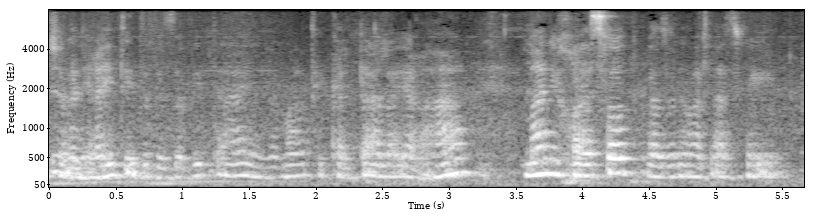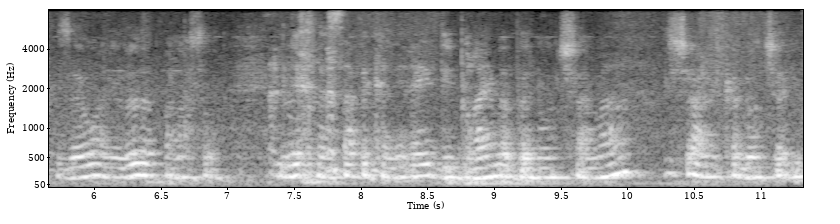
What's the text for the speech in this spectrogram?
עכשיו, אני ראיתי את זה בזווית העין, ואמרתי, קלטה עליי הרעה, מה אני יכולה לעשות? ואז אני אומרת לעצמי, זהו, אני לא יודעת מה לעשות. היא נכנסה וכנראה היא דיברה עם הבנות שמה, שאר הכלות שהיו.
